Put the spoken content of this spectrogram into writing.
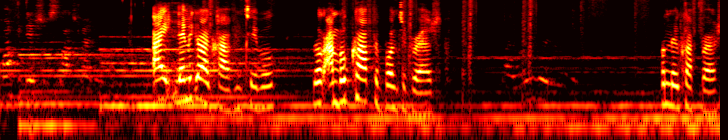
Pocket edition slash bedrock. Alright, let me get my crafting table. Look, I'm gonna craft a bunch of bread. gonna craft bread.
